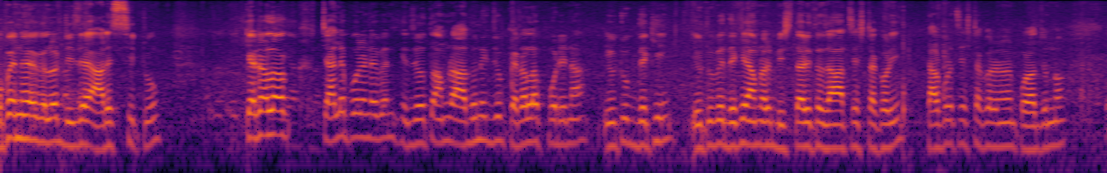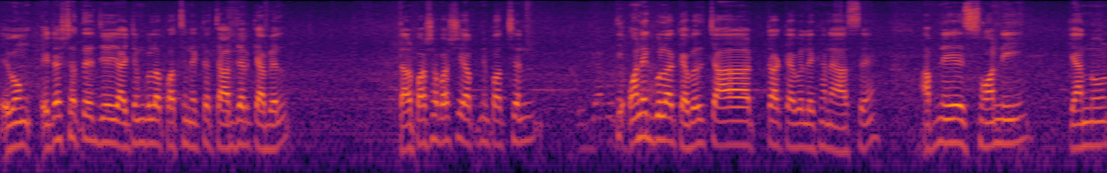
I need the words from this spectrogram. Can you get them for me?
ওপেন হয়ে গেল DJ R S C two catalogue চাইলে পড়ে নেবেন যেহেতু আমরা আধুনিক যুগ ক্যাটালগ পড়ি না ইউটিউব দেখি ইউটিউবে দেখে আমরা বিস্তারিত জানার চেষ্টা করি, তারপরে চেষ্টা করে নেবেন পড়ার জন্য। এবং এটার সাথে যে আইটেমগুলো পাচ্ছেন, একটা চার্জার ক্যাবেল তার পাশাপাশি আপনি পাচ্ছেন অনেকগুলা ক্যাবেল চারটা ক্যাবেল এখানে আছে। আপনি সনি ক্যানন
